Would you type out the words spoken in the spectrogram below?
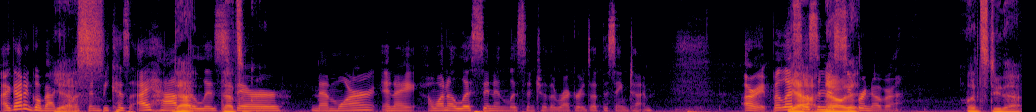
I got to go back and listen because I have That- the Liz Phair memoir, and I I want to listen and listen to the records at the same time. All right, but let's Yeah, listen no, to that- Supernova. Let's do that.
